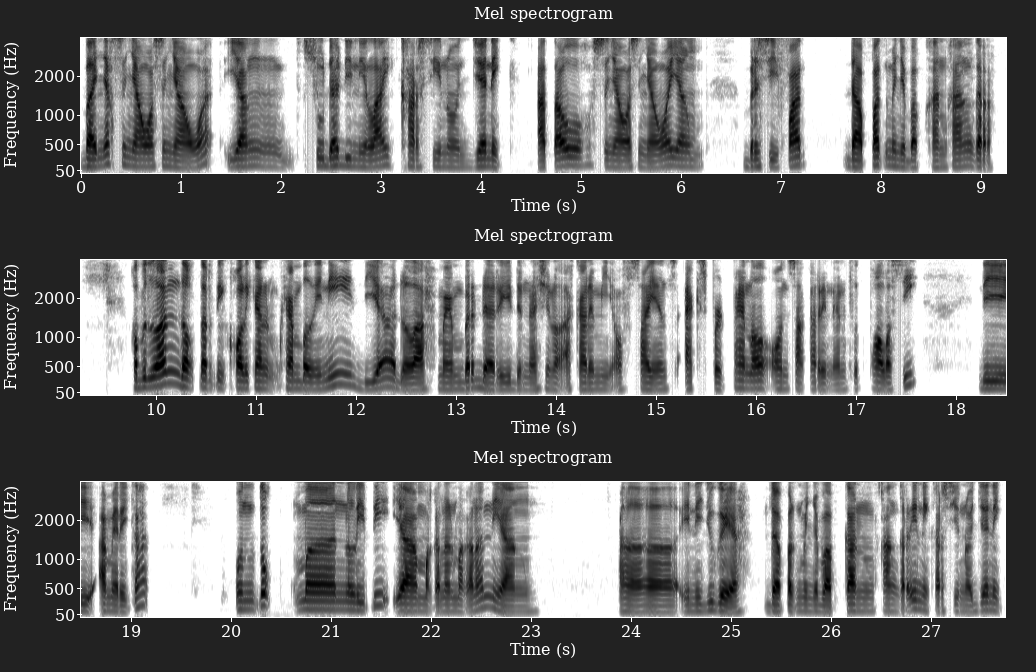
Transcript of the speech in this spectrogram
banyak senyawa-senyawa yang sudah dinilai karsinogenik atau senyawa-senyawa yang bersifat dapat menyebabkan kanker. Kebetulan Dr. T. Colin Campbell ini dia adalah member dari the National Academy of Science Expert Panel on Saccharin and Food Policy di Amerika untuk meneliti ya makanan-makanan yang uh, ini juga ya, dapat menyebabkan kanker ini karsinogenik.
